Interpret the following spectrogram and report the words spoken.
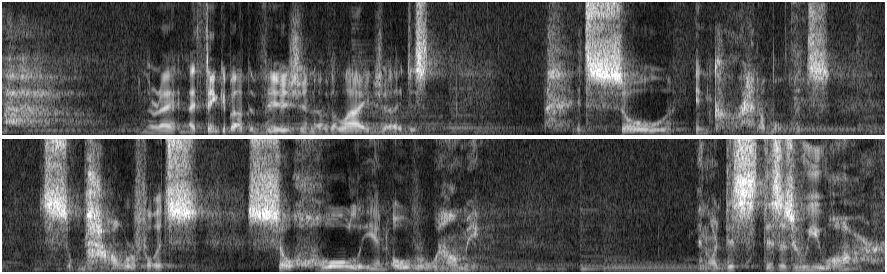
Lord, I, I think about the vision of Elijah. I just, it's so incredible. It's, it's so powerful. It's, so holy and overwhelming. And Lord, this, this is who you are.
